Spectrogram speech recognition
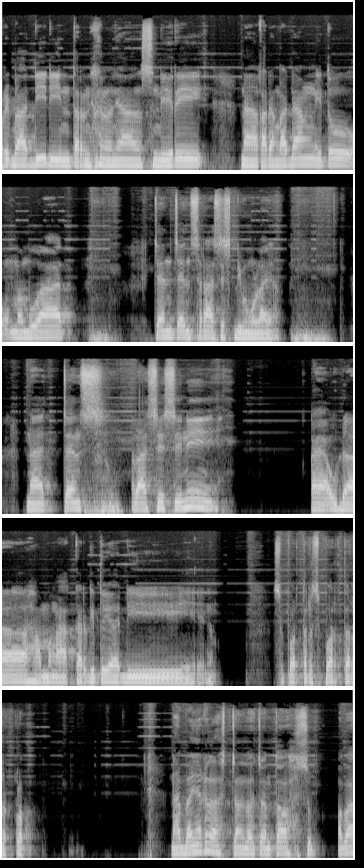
pribadi di internalnya sendiri. Nah, kadang-kadang itu membuat chance-chance rasis dimulai. Nah, chance rasis ini kayak udah mengakar gitu ya di supporter-supporter klub. Nah, banyak lah contoh-contoh apa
